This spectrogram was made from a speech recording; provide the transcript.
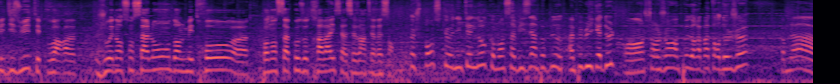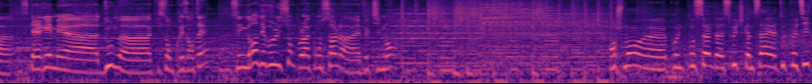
P18 et pouvoir euh, jouer dans son salon, dans le métro, euh, pendant sa pause au travail, c'est assez intéressant. Je pense que Nintendo commence à viser un peu plus un public adulte en changeant un peu de répertoire de jeu. Comme là, Skyrim et Doom qui sont présentés. C'est une grande évolution pour la console, effectivement. Franchement, euh, pour une console de Switch comme ça, toute petite,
